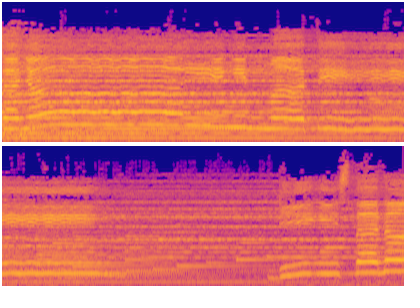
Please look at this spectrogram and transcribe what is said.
rasanya ingin mati. Di istana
